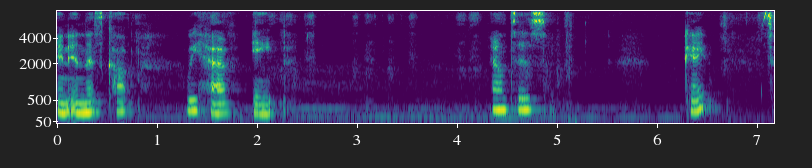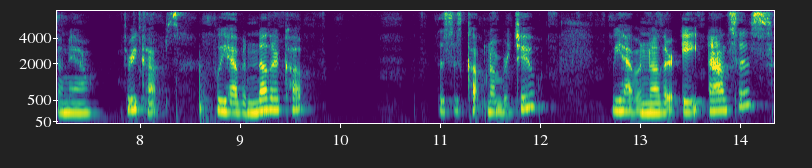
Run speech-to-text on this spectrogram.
And in this cup, we have eight ounces, okay? So now three cups. We have another cup, this is cup number two. We have another eight ounces.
